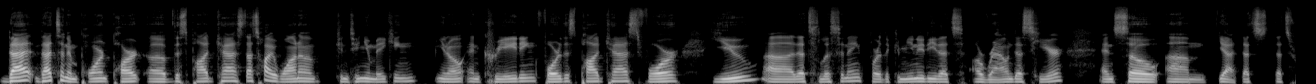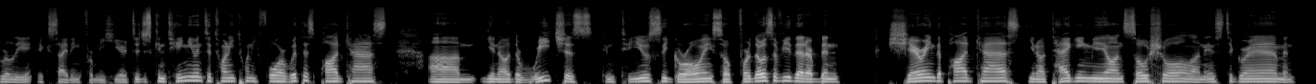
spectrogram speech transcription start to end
that that's an important part of this podcast. That's why i want to continue making you know and creating for this podcast for you uh, that's listening for the community that's around us here. And so um, yeah that's that's really exciting for me here to just continue into 2024 with this podcast. Um, you know the reach is continuously growing. So for those of you that have been sharing the podcast you know tagging me on social on instagram and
